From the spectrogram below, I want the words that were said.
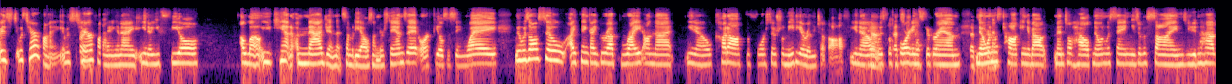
is it was terrifying. It was terrifying, right. and I, you know, you feel alone. You can't imagine that somebody else understands it or feels the same way. It was also, I think, I grew up right on that you know, cut off before social media really took off. You know, it was before Instagram. That's no true. one was talking about mental health. No one was saying these are the signs. You didn't have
